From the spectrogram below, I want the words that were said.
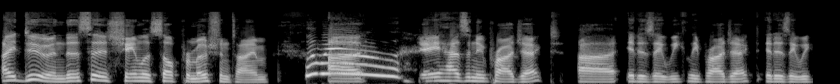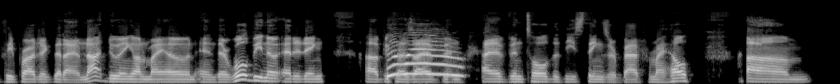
I do, and this is shameless self promotion time. Uh, Jay has a new project Uh, it is a weekly project. It is a weekly project that I am not doing on my own, and there will be no editing uh, because I have been I have been told that these things are bad for my health. Um,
